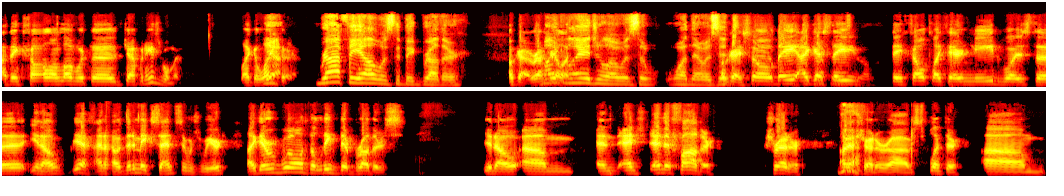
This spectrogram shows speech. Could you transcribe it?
I think fell in love with the Japanese woman, like a light Yeah. Raphael was the big brother. Okay, Raphael. Michelangelo was the one that was Okay, so they, I guess they they felt like their need was the, you know, yeah, I don't know, it didn't make sense. It was weird. Like they were willing to leave their brothers, you know, um, and and and their father, Shredder, oh, Yeah. not Shredder, uh, Splinter, um,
